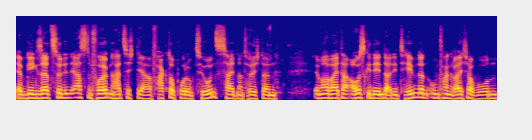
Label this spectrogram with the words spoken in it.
Im Gegensatz zu den ersten Folgen hat sich der Faktor Produktionszeit natürlich dann immer weiter ausgedehnt, da die Themen dann umfangreicher wurden,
